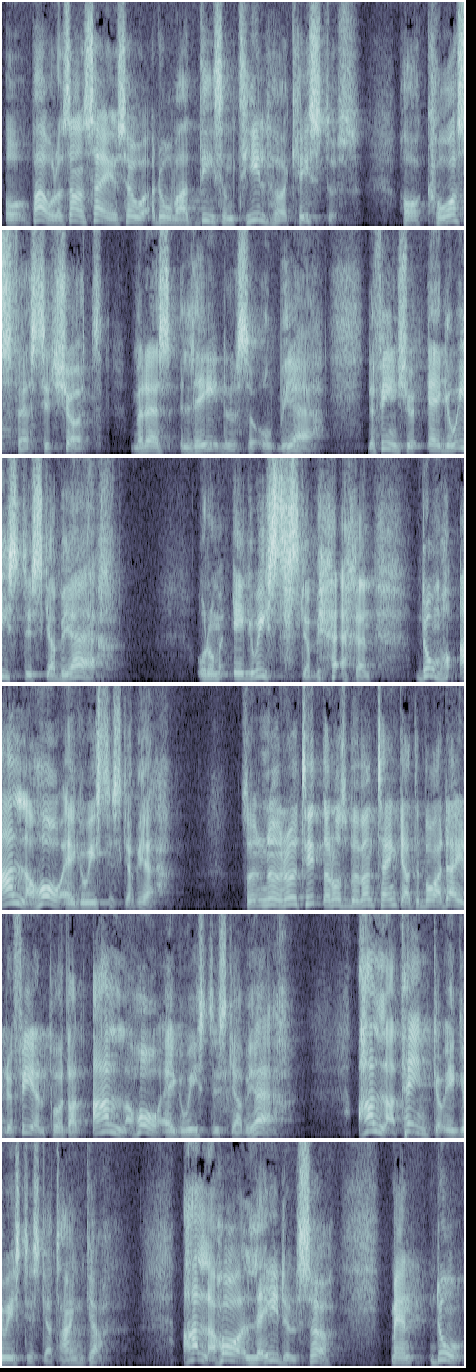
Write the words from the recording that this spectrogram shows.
Och Paulus han säger så då att de som tillhör Kristus har korsfäst sitt kött med dess lidelse och begär. Det finns ju egoistiska begär. Och de egoistiska begären, de, alla har egoistiska begär. Så nu när du tittar då så behöver du inte tänka att det bara är dig det är fel på, utan alla har egoistiska begär. Alla tänker egoistiska tankar. Alla har lidelser. Men då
